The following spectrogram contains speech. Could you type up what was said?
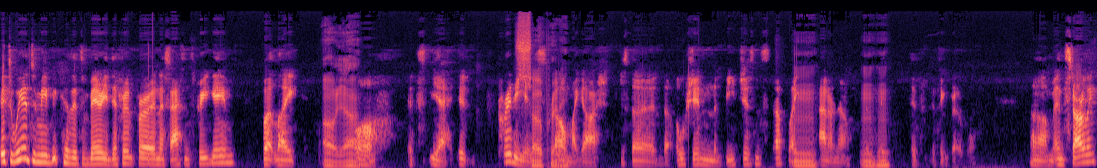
it's weird to me because it's very different for an Assassin's Creed game, but like, Oh yeah. oh, it's yeah, it pretty. So is, pretty. Oh my gosh, just the the ocean, and the beaches and stuff. Like Mm. I don't know, hmm it's it's incredible. Um, and Starlink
